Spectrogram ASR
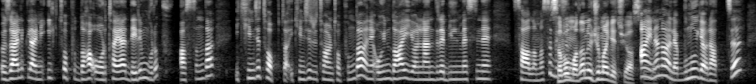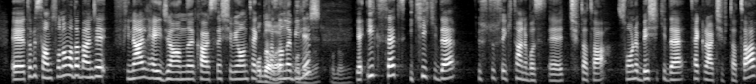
özellikle hani ilk topu daha ortaya derin vurup aslında ikinci topta, ikinci return topunda hani oyunu daha iyi yönlendirebilmesini sağlaması. bütün- Savunmadan hücuma geçiyor aslında. Aynen öyle bunu yarattı. E, tabii Samsonova da bence final heyecanı karşısında Şiviyontek da var, kazanabilir. o da var, o da var. Ya ilk set 2-2'de üst üste iki tane bas, e, çift hata. Sonra 5-2'de tekrar çift hata.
